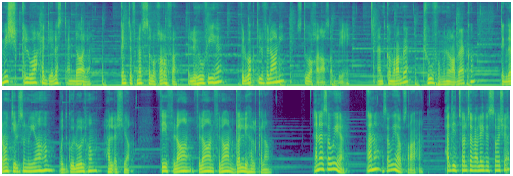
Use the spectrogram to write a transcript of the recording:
مش كل واحد جلست عند آلة. كنت في نفس الغرفة اللي هو فيها في الوقت الفلاني استوى خلاص ربيعي عندكم ربع؟ تشوفوا منو ربعكم. تقدرون تجلسون وياهم وتقولوا لهم هالأشياء. في فلان فلان فلان قال لي هالكلام. أنا أسويها. أنا أسويها بصراحة. حد يتفلسف علي في ال social؟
